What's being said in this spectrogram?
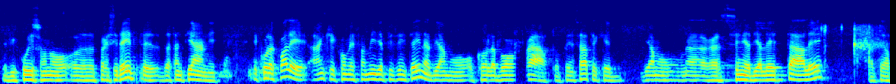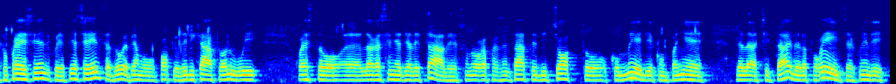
di cui sono eh, presidente da tanti anni e con la quale anche come famiglia piesentena abbiamo collaborato. Pensate che abbiamo una rassegna dialettale al Teatro President qui a Piacenza dove abbiamo proprio dedicato a lui questo, eh, la rassegna dialettale. Sono rappresentate 18 commedie e compagnie della città e della provincia, quindi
